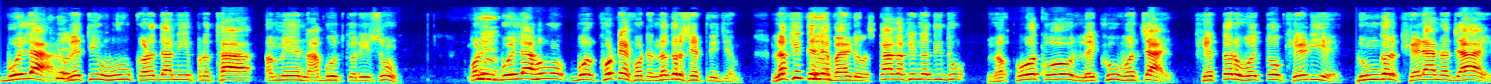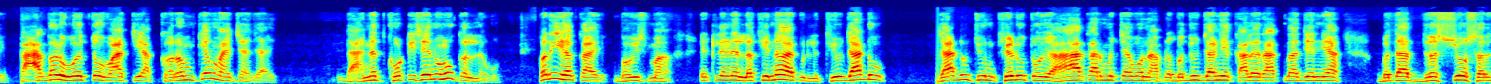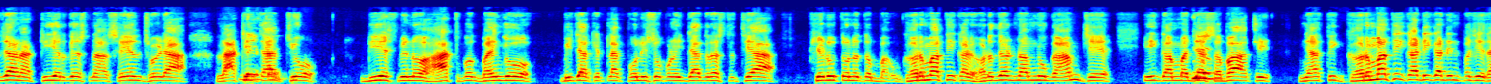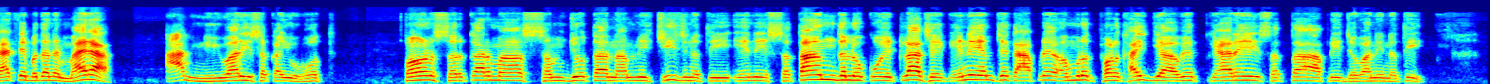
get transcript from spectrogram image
બોલ્યા હવેથી હું કળદાની પ્રથા અમે નાબૂદ કરીશું. પણ એ બોલ્યા હું ખોટે ખોટે નગર શેઠની જેમ. લખી દે લે હમ. કા લખી ન દીધું? લખો તો લખવું વંચાય. ખેતર હોય તો ખેડીએ ડુંગર ખેડા ન જાય. કાગળ હોય તો વાંચ્યા કરમ કેમ વાંચ્યા જાય? દાનત ખોટી છે એનું શું કરી લેવું? ફરી હકાય ભવિષ્યમાં. એટલે એને લખી ન આપ્યું એટલે થયું જાડું. જાડું થયું ખેડૂતો ખેડૂતોએ હાહાકાર મચાવ્યો ને આપણે બધું જ જાણીએ કાલે રાતના જે ત્યાં બધા દ્રશ્યો સર્જાણા ટીયર ગેસના સેલ છોડ્યા લાઠીચાર્જ થયો ડીએસપી નો હાથ પગ ભાંગ્યો બીજા કેટલાક પોલીસો પણ ઈજાગ્રસ્ત થયા. ખેડૂતોને તો ઘરમાંથી કાઢી હળદડ નામનું ગામ છે એ ગામમાં જ્યાં સભા હતી ત્યાંથી ઘરમાંથી કાઢી કાઢીને પછી રાતે બધાને માર્યા. આ નિવારી શકાયું હોત. પણ સરકારમાં સમજોતા નામની ચીજ નથી. એની સતાંધ લોકો એટલા છે કે એને એમ છે કે આપણે અમૃત ફળ ખાઈ ગયા, હવે ક્યારેય સત્તા આપણી જવાની નથી.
